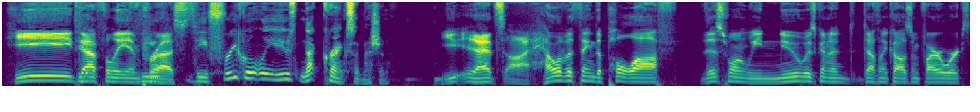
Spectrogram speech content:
he definitely impressed. The frequently used neck crank submission. You, that's a hell of a thing to pull off. This one we knew was going to definitely cause some fireworks.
